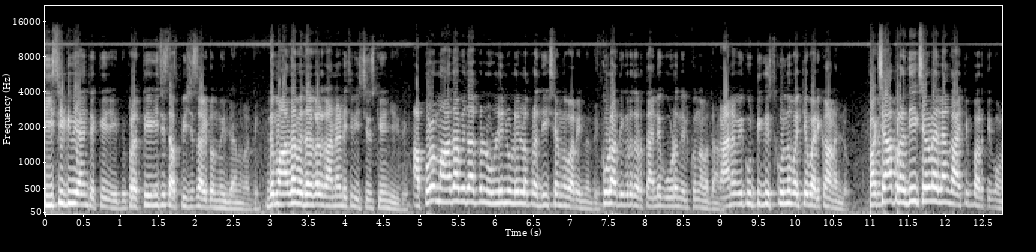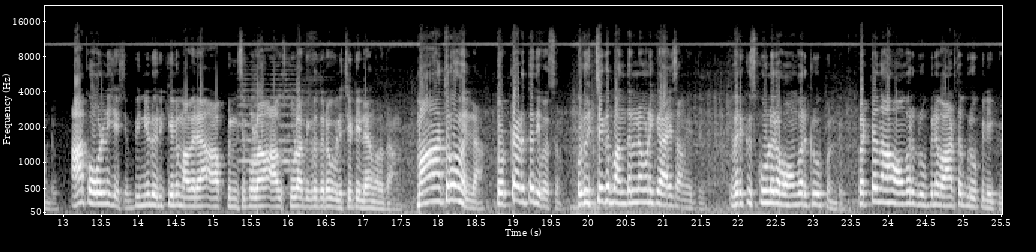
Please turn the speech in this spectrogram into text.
സി സി ടി വി ഞാൻ ചെക്ക് ചെയ്തു. പ്രത്യേകിച്ച് സസ്പീഷ്യസ് ആയിട്ടൊന്നും ഇല്ല എന്നുള്ളത്. ഇത് മാതാപിതാക്കൾ കണ്ണടിച്ച് വിശ്വസിക്കുകയും ചെയ്തു. അപ്പോഴും മാതാപിതാക്കളുടെ ഉള്ളിനുള്ളിലുള്ള പ്രതീക്ഷ എന്ന് പറയുന്നത് സ്കൂൾ അധികൃതർ തന്റെ കൂടെ നിൽക്കുന്നുള്ളതാണ് കാരണം ഈ കുട്ടിക്ക് സ്കൂളിൽ നിന്ന് പറ്റിയ പരിക്കാണല്ലോ. പക്ഷെ ആ പ്രതീക്ഷകളെല്ലാം കാറ്റിപ്പറത്തിക്കൊണ്ട് ആ കോളിന് ശേഷം പിന്നീട് ഒരിക്കലും അവരെ ആ പ്രിൻസിപ്പളോ ആ സ്കൂൾ അധികൃതരോ വിളിച്ചിട്ടില്ല എന്നുള്ളതാണ്. മാത്രവുമല്ല തൊട്ടടുത്ത ദിവസം ഒരു ഉച്ചയ്ക്ക് പന്ത്രണ്ട് മണിക്കായ സമയത്ത് ഇവർക്ക് സ്കൂളിൽ ഒരു ഹോംവർക്ക് ഗ്രൂപ്പ് ഉണ്ട്. പെട്ടെന്ന് ആ ഹോംവർക്ക് ഗ്രൂപ്പിന്റെ വാട്സപ്പ് ഗ്രൂപ്പിലേക്ക്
